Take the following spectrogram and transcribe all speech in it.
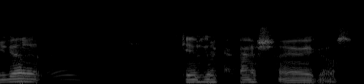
You got it. Game's gonna crash. There it goes.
